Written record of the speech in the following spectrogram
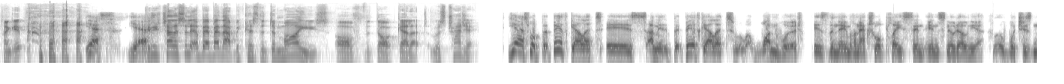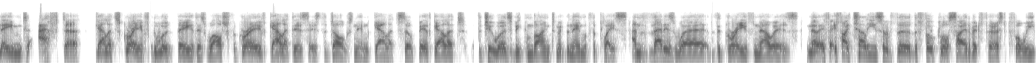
thank you. Yes, yes. Can you tell us a little bit about that? Because the demise of the dog Gelert was tragic. Yes, well, B- Beddgelert is, I mean, B- Beddgelert, w- one word, is the name of an actual place in, in Snowdonia, which is named after Gelert's grave. The word Bedd is Welsh for grave. Gelert is, is the dog's name, Gelert. So Beddgelert, the two words have been combined to make the name of the place. And that is where the grave now is. Now, if, if I tell you sort of the, the folklore side of it first, before we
